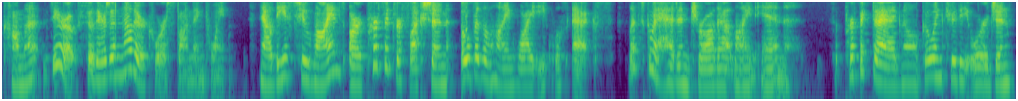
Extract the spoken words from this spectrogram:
comma 0. So there's another corresponding point. Now these two lines are a perfect reflection over the line y equals x. Let's go ahead and draw that line in. It's a perfect diagonal going through the origin,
